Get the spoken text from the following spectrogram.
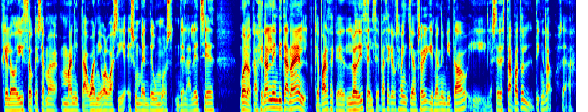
que lo hizo, que se llama Manitawani o algo así, es un vendehumos de la leche. Bueno, que al final le invitan a él, que parece que lo dice, él te parece que no saben quién soy, y me han invitado y les he destapado el tinglado. O sea,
